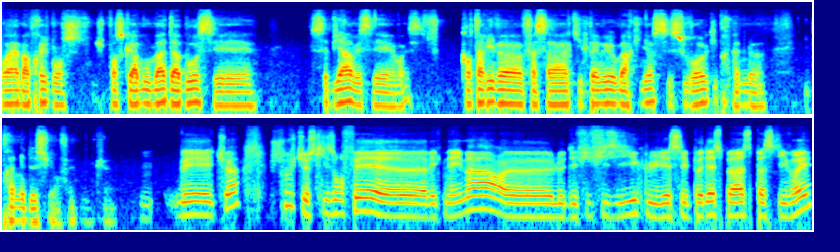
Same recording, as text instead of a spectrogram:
Ouais, mais après, bon, je je pense que Amouma, Dabo, c'est, c'est bien, mais c'est, ouais, quand tu arrives face à Kimpembe ou Marquinhos, c'est souvent eux qui prennent le, ils prennent le dessus, en fait. Donc, euh, Mais tu vois, je trouve que ce qu'ils ont fait euh, avec Neymar, euh, le défi physique, lui laisser peu d'espace, pas se livrer,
